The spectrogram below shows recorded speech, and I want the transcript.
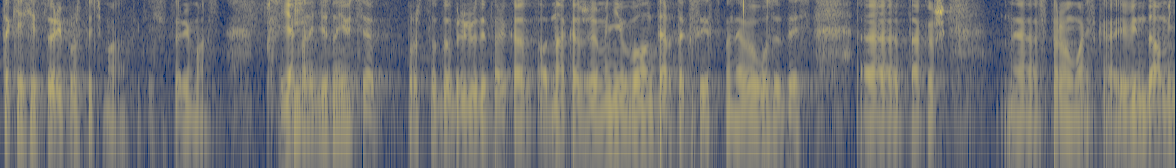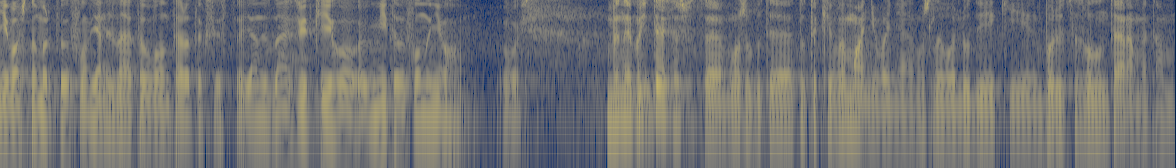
таких історій просто тьма, таких історій мас. Як вони дізнаються? Просто добрі люди переказують. Одна каже, мені волонтер-таксист, мене вивозив десь е, також е, з Первомайська. І він дав мені ваш номер телефону. Я не знаю того волонтера-таксиста, я не знаю, звідки його, мій телефон у нього. Ось. Ви не боїтеся, що це може бути ну, таке виманювання, можливо, люди, які борються з волонтерами там.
